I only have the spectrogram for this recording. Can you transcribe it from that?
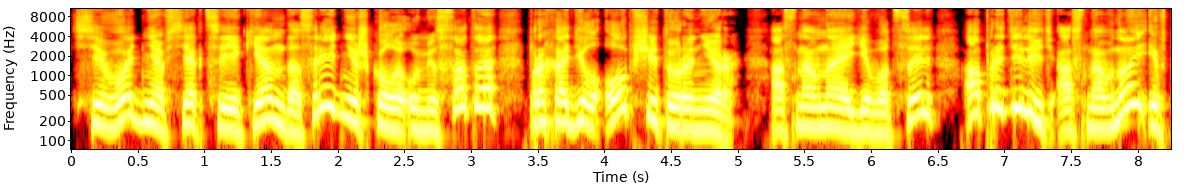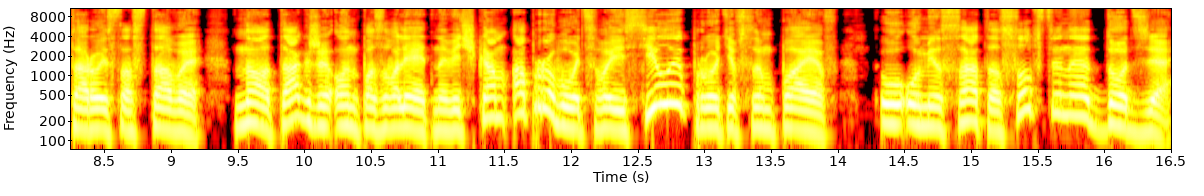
Сегодня в секции кенда средней школы Умисата проходил общий турнир. Основная его цель — определить основной и второй составы, но также он позволяет новичкам опробовать свои силы против сэмпаев — у Умисата собственная додзи,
